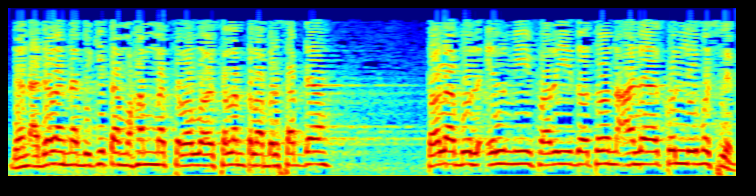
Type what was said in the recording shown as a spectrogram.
dan adalah nabi kita Muhammad sallallahu alaihi wasallam telah bersabda, "Talabul ilmi faridatun ala kulli muslim."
